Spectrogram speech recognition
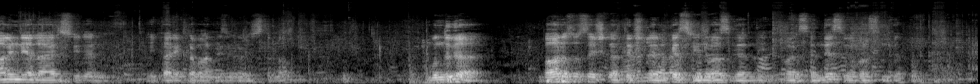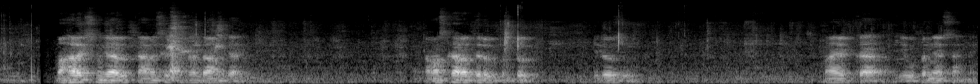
ఆల్ ఇండియా లాయర్స్ యూనియన్ ఈ కార్యక్రమాన్ని నిర్వహిస్తున్నాం. ముందుగా బార్ అసోసియేషన్ అధ్యక్షుడు ఎంకే శ్రీనివాస్ గారిని వారి సందేశం ఇవ్వాల్సిందిగా మహాలక్ష్మి గారు కామేశ్వర రామ్ గారు నమస్కారం తెలుపుకుంటూ ఈరోజు మా యొక్క ఈ ఉపన్యాసాన్ని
